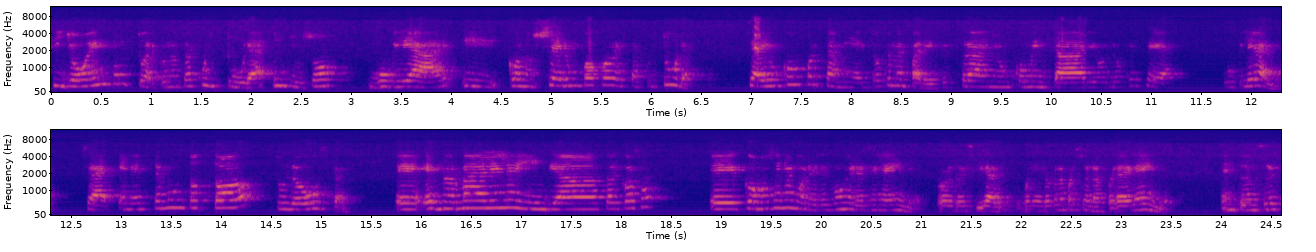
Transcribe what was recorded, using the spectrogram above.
Si yo voy a interactuar con otra cultura, incluso googlear y conocer un poco de esta cultura si hay un comportamiento que me parece extraño, un comentario, lo que sea, googlealo. O sea, en este mundo todo tú lo buscas. Eh, es normal en la India tal cosa. Eh, ¿Cómo se enamoran las mujeres en la India? Por decir algo, suponiendo que la persona fuera de la India. Entonces,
